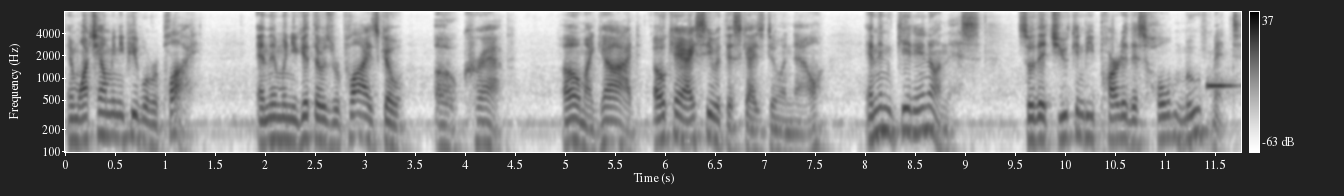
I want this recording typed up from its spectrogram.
and watch how many people reply. And then when you get those replies, go, oh crap. Oh my God. Okay, I see what this guy's doing now. And then get in on this so that you can be part of this whole movement.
